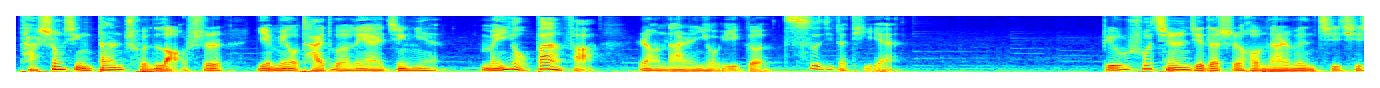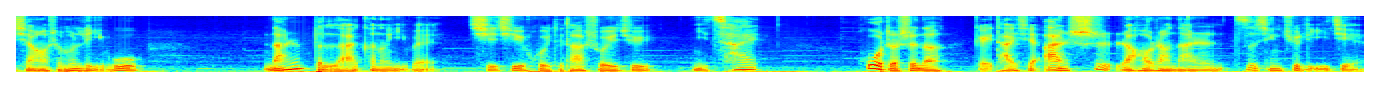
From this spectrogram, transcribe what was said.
她生性单纯、老实，也没有太多的恋爱经验，没有办法让男人有一个刺激的体验。比如说情人节的时候，男人问琪琪想要什么礼物。男人本来可能以为琪琪会对他说一句“你猜”，或者是呢给他一些暗示，然后让男人自行去理解。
